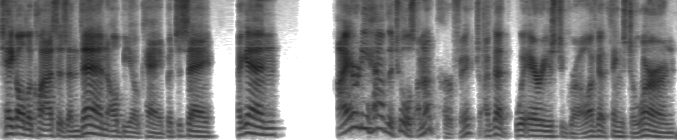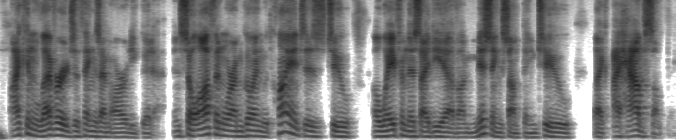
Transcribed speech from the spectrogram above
take all the classes and then i'll be okay but to say again I already have the tools. I'm not perfect. I've got areas to grow. I've got things to learn. I can leverage the things I'm already good at. And so often where I'm going with clients is to away from this idea of I'm missing something to like I have something.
